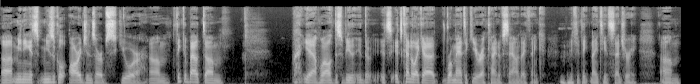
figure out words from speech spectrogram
uh, meaning its musical origins are obscure. Um, think about. Um, yeah, well, this would be it's it's kind of like a romantic era kind of sound, I think. Mm-hmm. If you think 19th century, um,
